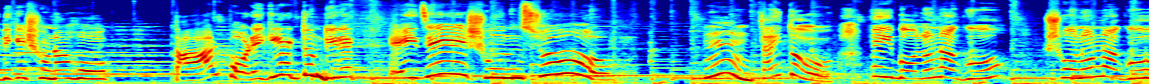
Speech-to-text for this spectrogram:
এদিকে শোনা হোক তারপরে গিয়ে একদম ডিরেক্ট এই যে শুনছো? হুম তাই তো। এই বলো না গো শোনো না গো।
